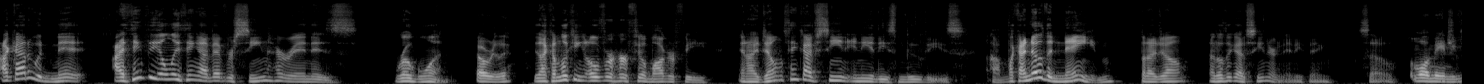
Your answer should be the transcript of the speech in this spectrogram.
I got to admit, I think the only thing I've ever seen her in is Rogue One. Oh, really? Like I'm looking over her filmography, and I don't think I've seen any of these movies. Um, like I know the name, but I don't. I don't think I've seen her in anything. So well, I mean,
